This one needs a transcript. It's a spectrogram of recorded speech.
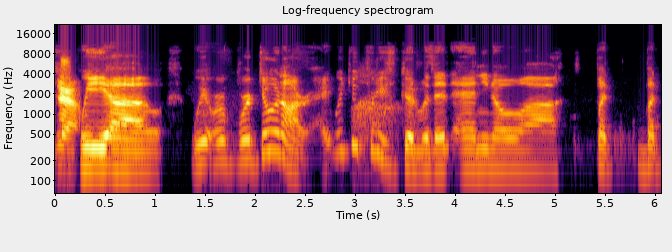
Yeah. we uh we, we're, we're doing all right we do pretty good with it and you know uh but but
